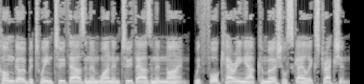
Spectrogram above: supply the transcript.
Congo between 2001 and 2009, with four carrying out commercial-scale extraction.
